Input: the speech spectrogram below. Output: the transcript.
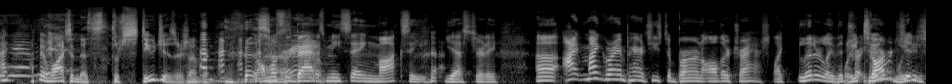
I've been watching the St- Stooges or something. Almost as bad as me saying Moxie yesterday. Uh, I my grandparents used to burn all their trash, like literally the We tra- too. garbage we didn't did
